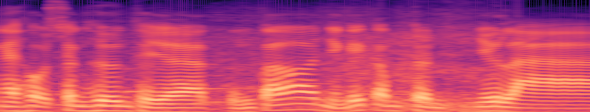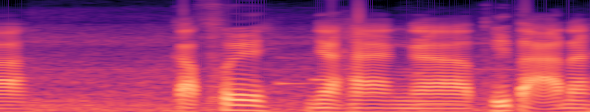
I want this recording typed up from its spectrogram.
ngay hồ Xuân Hương thì à, cũng có những cái công trình như là cà phê nhà hàng à, Thủy Tạ nè.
